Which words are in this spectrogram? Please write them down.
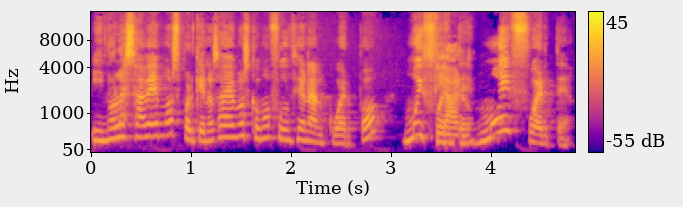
y no la sabemos porque no sabemos cómo funciona el cuerpo. Muy fuerte, muy fuerte.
